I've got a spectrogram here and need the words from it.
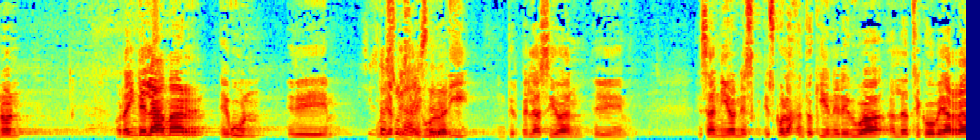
egunon. Orain dela hamar egun eh, Uriarte Zaiguruari interpelazioan eh, esan nion eskola jantokien eredua aldatzeko beharra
